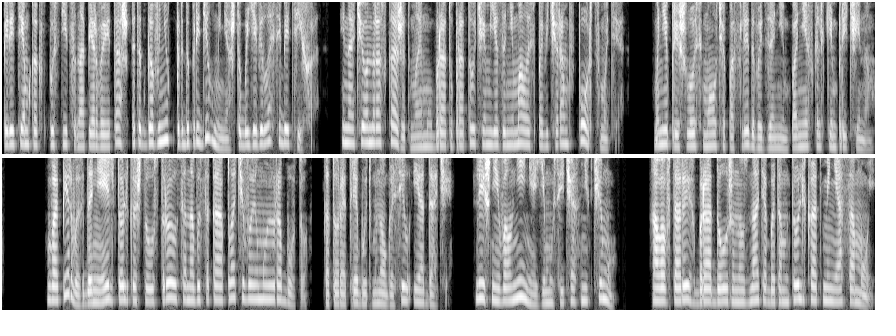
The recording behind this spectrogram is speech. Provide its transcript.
Перед тем, как спуститься на первый этаж, этот говнюк предупредил меня, чтобы я вела себя тихо. Иначе он расскажет моему брату про то, чем я занималась по вечерам в Портсмуте. Мне пришлось молча последовать за ним по нескольким причинам. Во-первых, Даниэль только что устроился на высокооплачиваемую работу, которая требует много сил и отдачи. Лишние волнения ему сейчас ни к чему. А во-вторых, брат должен узнать об этом только от меня самой.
